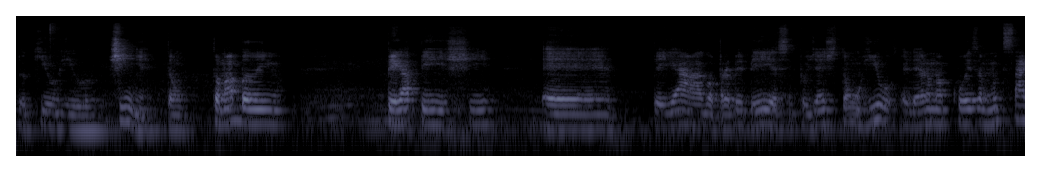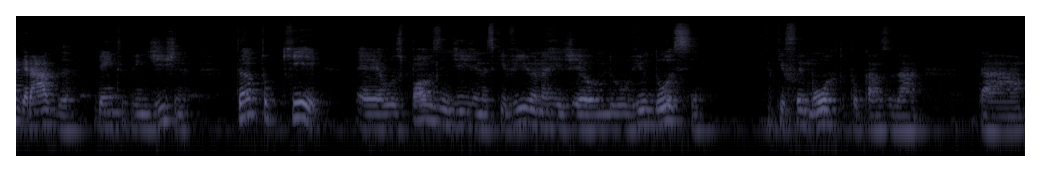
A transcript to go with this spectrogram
do que o rio tinha. Então, tomar banho, pegar peixe, é, pegar água para beber e assim por diante. Então, o rio ele era uma coisa muito sagrada dentro do indígena, tanto que é, os povos indígenas que vivem na região do Rio Doce, que foi morto por causa da, da,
